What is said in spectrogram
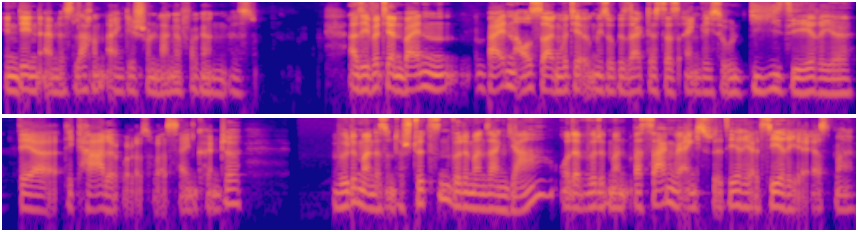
in denen einem das Lachen eigentlich schon lange vergangen ist. Also hier wird ja in beiden, beiden Aussagen wird ja irgendwie so gesagt, dass das eigentlich so die Serie der Dekade oder sowas sein könnte. Würde man das unterstützen? Würde man sagen ja? Oder würde man, was sagen wir eigentlich zu der Serie als Serie erstmal?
